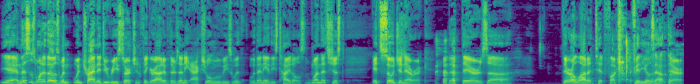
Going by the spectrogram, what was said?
Yeah, and this is one of those when when trying to do research and figure out if there's any actual movies with with any of these titles. One that's just it's so generic that there's uh there are a lot of tit fucking videos out there.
